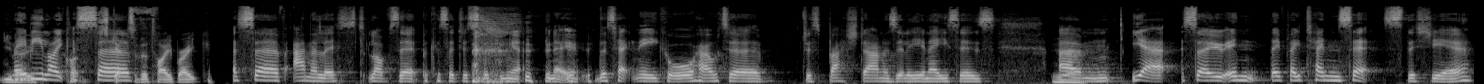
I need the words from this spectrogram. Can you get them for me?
you know, Maybe like a can't- get serve- to the tie break. a serve analyst loves it because they're just looking at you know the technique or how to just bash down a zillion aces. Yeah. Um, yeah. So in they've played ten sets this year,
